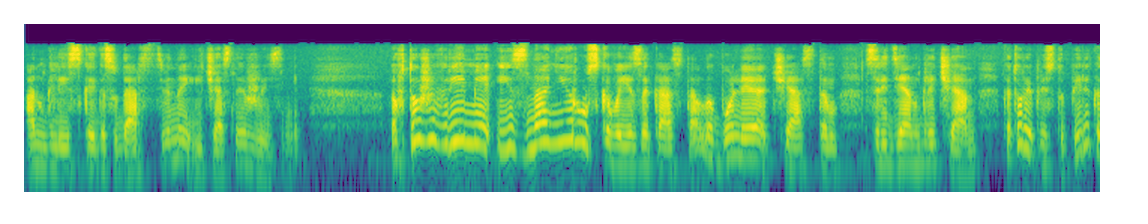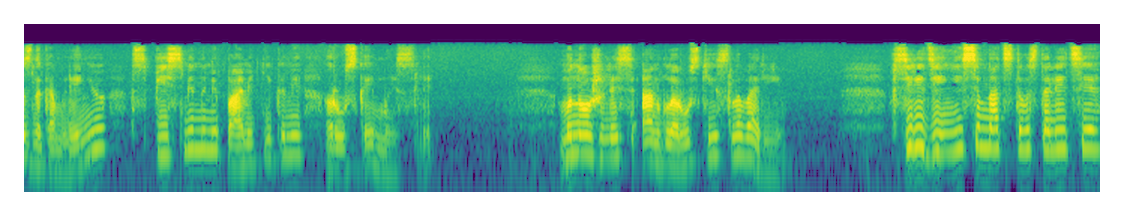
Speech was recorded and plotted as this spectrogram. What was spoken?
английской государственной и частной жизни. В то же время и знание русского языка стало более частым среди англичан, которые приступили к ознакомлению с письменными памятниками русской мысли. Множились англо-русские словари. В середине 17 столетия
